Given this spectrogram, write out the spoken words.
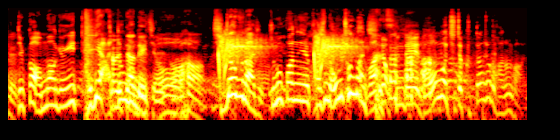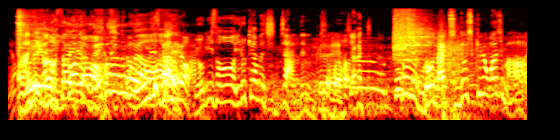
들지. 어, 업무 환경이 되게 안 안정돼. 있지. 어. 어. 지저분하지. 주목받는 일에 관심이 엄청 많지. 형 근데 너무 진짜 극단적으로 가는 거 아니야? 아니 형 이거는 왜 그러는 거야? 우리 스타일이야. 여기서 이렇게 하면 진짜 안 되는 거야. 약간 쪼가는 넌날 진정시키려고 하지 마.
